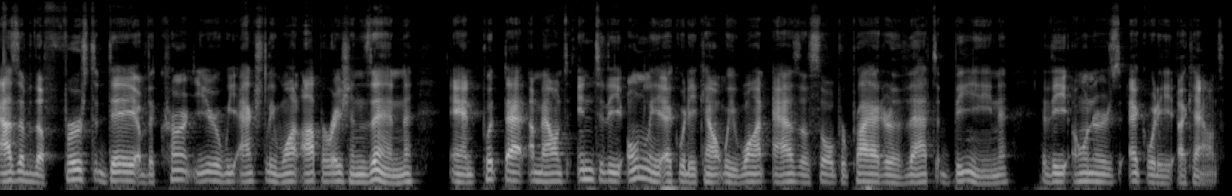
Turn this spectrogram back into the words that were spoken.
as of the first day of the current year we actually want operations in and put that amount into the only equity account we want as a sole proprietor, that being the owner's equity account.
